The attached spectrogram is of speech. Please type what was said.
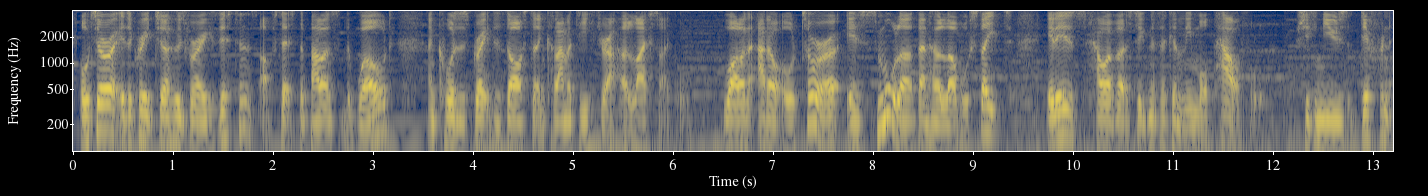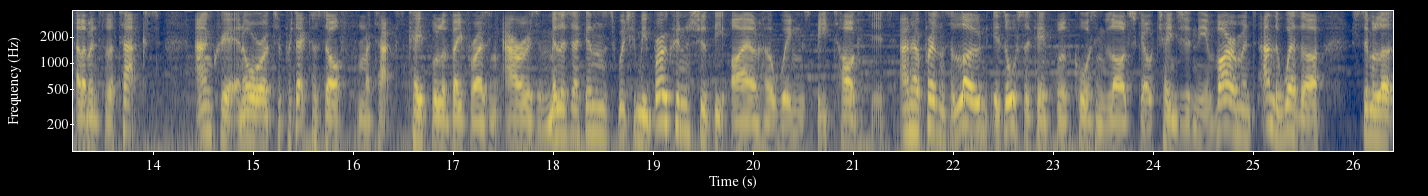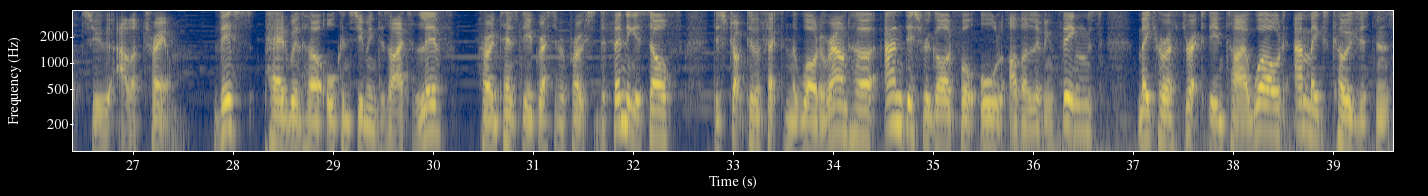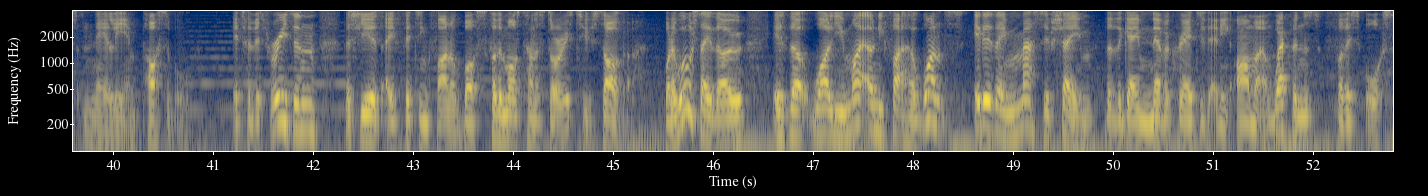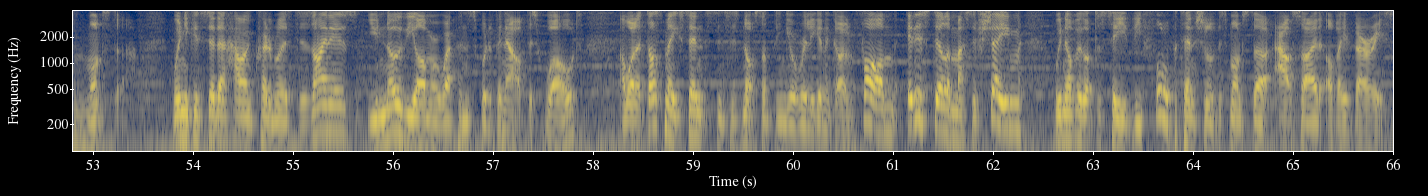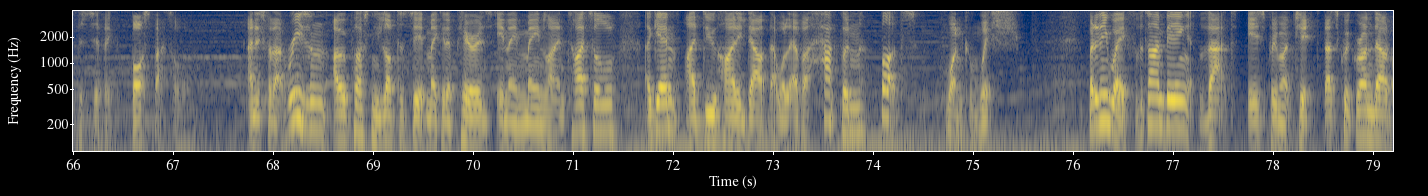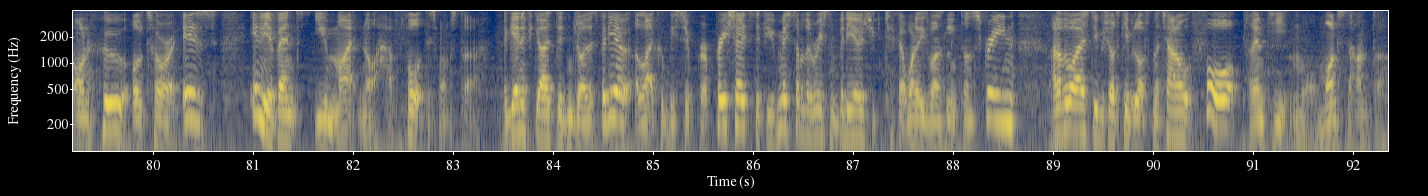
Oltura is a creature whose very existence upsets the balance of the world and causes great disaster and calamity throughout her life cycle. While an adult Oltura is smaller than her larval state, it is, however, significantly more powerful. She can use different elemental attacks and create an aura to protect herself from attacks capable of vaporizing arrows in milliseconds, which can be broken should the eye on her wings be targeted. And her presence alone is also capable of causing large-scale changes in the environment and the weather, similar to Alatreon. This, paired with her all-consuming desire to live, her intensely aggressive approach to defending itself, destructive effect on the world around her, and disregard for all other living things, make her a threat to the entire world and makes coexistence nearly impossible. It's for this reason that she is a fitting final boss for the Monster Hunter Stories 2 saga. What I will say though, is that while you might only fight her once, it is a massive shame that the game never created any armour and weapons for this awesome monster. When you consider how incredible its design is, you know the armour and weapons would have been out of this world, and while it does make sense since it's not something you're really going to go and farm, it is still a massive shame we never got to see the full potential of this monster outside of a very specific boss battle and it's for that reason I would personally love to see it make an appearance in a mainline title. Again, I do highly doubt that will ever happen, but one can wish. But anyway, for the time being, that is pretty much it. That's a quick rundown on who Oltura is, in the event you might not have fought this monster. Again, if you guys did enjoy this video, a like would be super appreciated. If you've missed some of the recent videos, you can check out one of these ones linked on screen, and otherwise do be sure to keep it locked on the channel for plenty more Monster Hunter.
